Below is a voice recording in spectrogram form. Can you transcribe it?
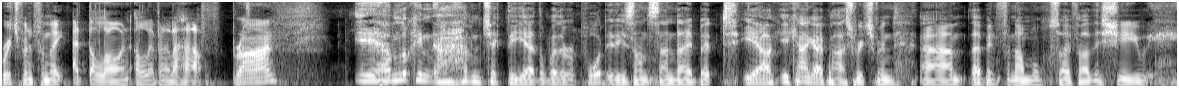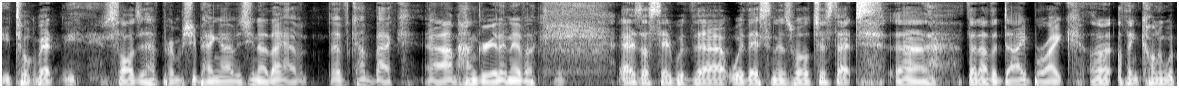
Richmond for me at the line, eleven and a half. Brian, Yeah, I'm looking. I haven't checked the uh, the weather report. It is on Sunday, but yeah, you can't go past Richmond. Um, they've been phenomenal so far this year. You, you talk about sides that have premiership hangovers. You know they haven't. They've come back um, hungrier than ever. As I said with uh, with Essendon as well, just that uh, that other day break. I, I think Collingwood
